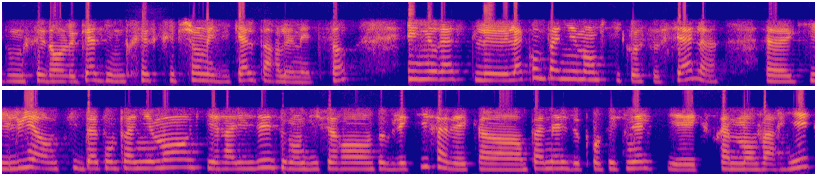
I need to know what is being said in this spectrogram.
Donc c'est dans le cadre d'une prescription médicale par le médecin. Il nous reste l'accompagnement psychosocial, euh, qui est lui un type d'accompagnement qui est réalisé selon différents objectifs avec un panel de professionnels qui est extrêmement varié.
